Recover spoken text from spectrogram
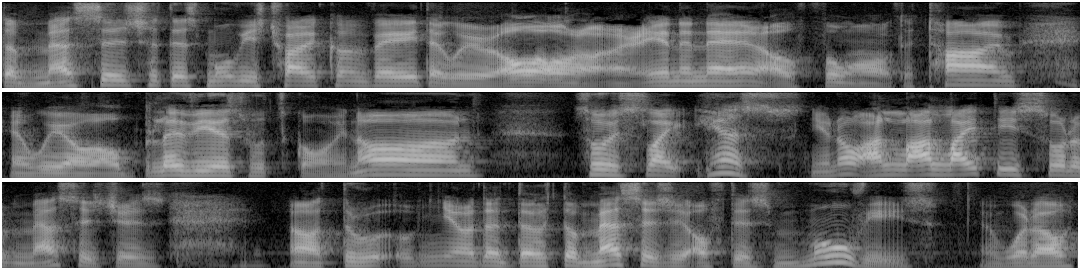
the message that this movie is trying to convey that we're all on our internet our phone all the time and we are oblivious what's going on. So it's like yes you know i, I like these sort of messages uh, through you know the, the, the message of these movies and what else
